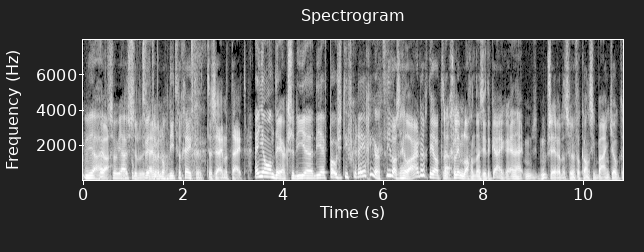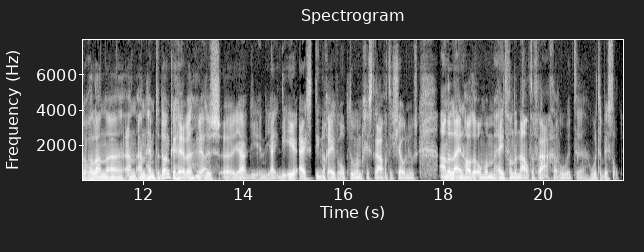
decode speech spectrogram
Ja, zojuist op Twitter. zijn we nog niet vergeten te zijn de tijd. En Johan Derksen, die, eh, die heeft positief gereageerd. Die was heel aardig. Die had eh, Ja. glimlachend naar zitten kijken. En hij, ik moet zeggen dat ze hun vakantiebaantje ook toch wel aan, eh, aan, aan hem te danken hebben. Ja. Dus eh, ja, die, die, die eer eiste die nog even op toen we hem gisteravond in shownieuws aan de lijn hadden. Om hem heet van de naald te vragen hoe het, eh, hoe het erbij stond.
